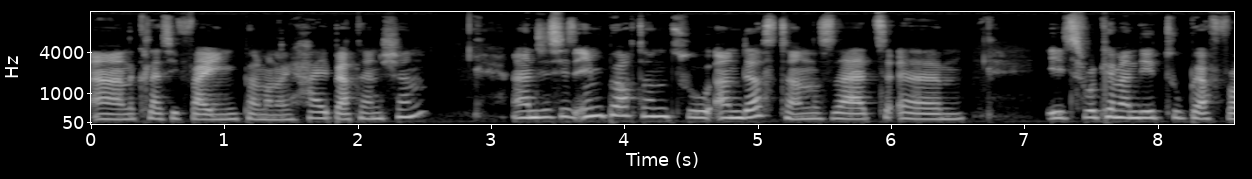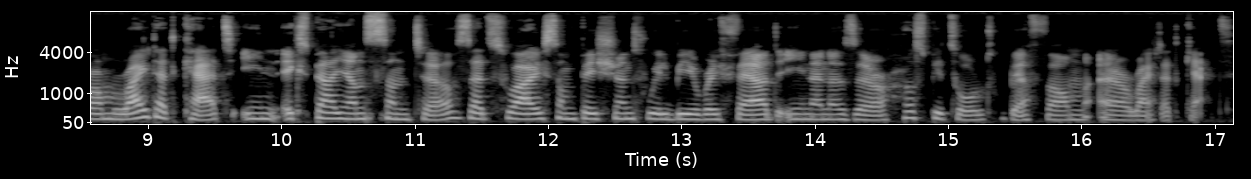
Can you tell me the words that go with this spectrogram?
and classifying pulmonary hypertension. And this is important to understand that um, it's recommended to perform right heart cath in experience centers. That's why some patients will be referred in another hospital to perform a right heart cath.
